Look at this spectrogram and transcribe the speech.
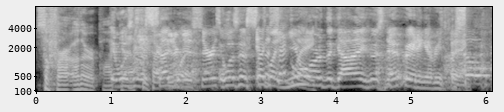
So for our other podcast, It wasn't a it's our interview series. segue. It wasn't a It's a segue. You are the guy who's narrating everything. So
